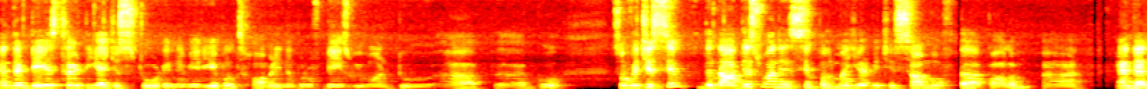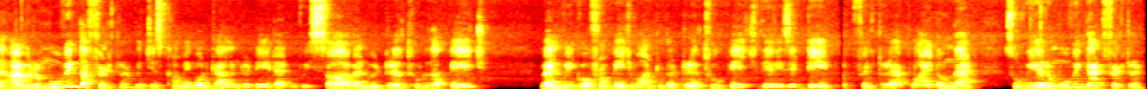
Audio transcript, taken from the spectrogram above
And then days 30 I just stored in the variables how many number of days we want to uh, uh, go. So which is simple now this one is simple measure which is sum of the column uh, and then I'm removing the filter which is coming on calendar date and we saw when we drill through the page when we go from page one to the drill through page there is a date filter applied on that. So we are removing that filter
